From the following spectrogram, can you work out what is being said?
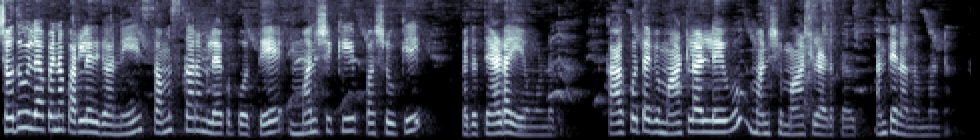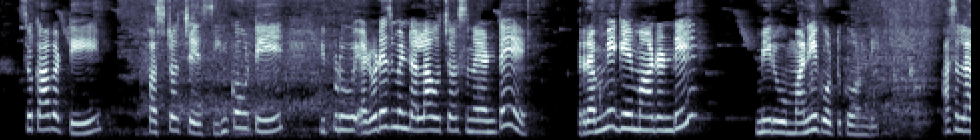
చదువు లేకపోయినా పర్లేదు కానీ సంస్కారం లేకపోతే మనిషికి పశువుకి పెద్ద తేడా ఏముండదు కాకపోతే అవి మాట్లాడలేవు మనిషి మాట్లాడతాడు. అంతేనన్నమాట. సో కాబట్టి ఫస్ట్ వచ్చేసి ఇంకొకటి ఇప్పుడు అడ్వర్టైజ్మెంట్ ఎలా వచ్చేస్తున్నాయంటే రమ్మీ గేమ్ ఆడండి మీరు మనీ కొట్టుకోండి. అసలు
